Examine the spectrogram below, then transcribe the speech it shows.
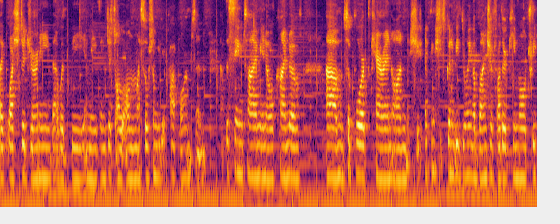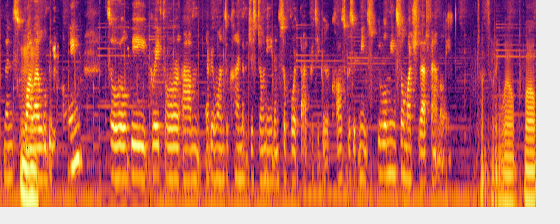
like watch the journey, that would be amazing. Just all on my social media platforms, and at the same time, you know, kind of um, support Karen on. She, I think she's going to be doing a bunch of other chemo treatments Mhm. while I will be going. So it will be great for um, everyone to kind of just donate and support that particular cause because it means it will mean so much to that family. Certainly will. Well,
